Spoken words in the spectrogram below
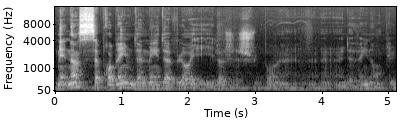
Maintenant, ce problème de main-d'œuvre-là, et, là, je ne suis pas un, un, devin non plus,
